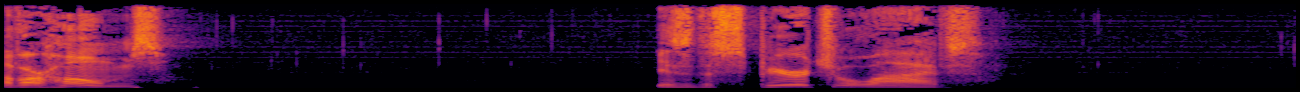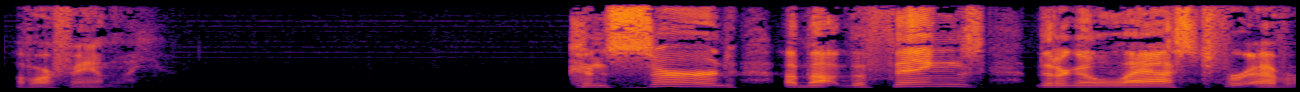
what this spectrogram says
of our homes, is the spiritual lives of our family. Concerned about the things that are going to last forever.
